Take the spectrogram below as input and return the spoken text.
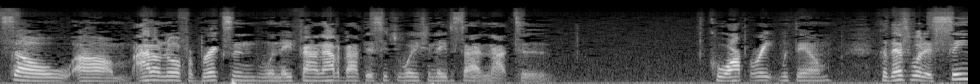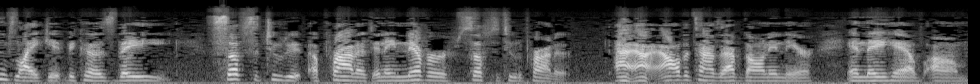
So um, I don't know if Abexin, when they found out about this situation, they decided not to cooperate with them because that's what it seems like it because they substituted a product and they never substitute a product. I, I, all the times I've gone in there and they have, um,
